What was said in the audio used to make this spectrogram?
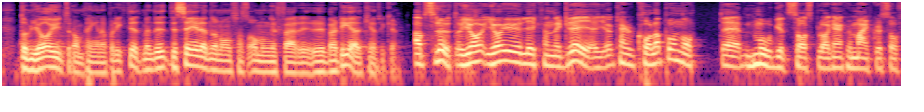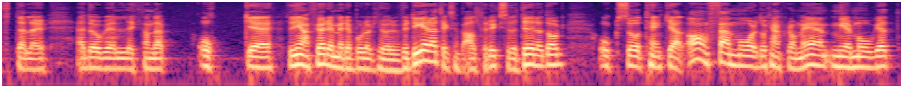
de gör ju inte de pengarna på riktigt, men det, det säger ändå någonstans om ungefär det värderat kan jag tycka. Absolut, och jag, jag gör ju liknande grejer. Jag kanske kollar på något eh, moget SaaS-bolag, kanske Microsoft eller Adobe eller liknande, och Eh, så jämför jag det med det bolaget jag vill värdera, till exempel Alteryx eller Datadog. Och så tänker jag att ah, om fem år, då kanske de är mer moget,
